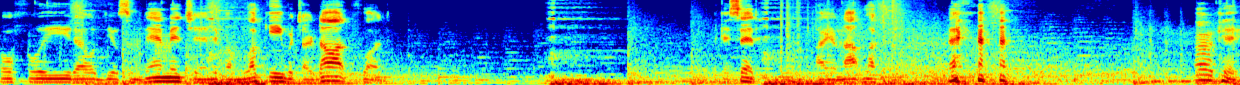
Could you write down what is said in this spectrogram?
Hopefully that will deal some damage, and if I'm lucky, which I'm not, flood. Like I said, I am not lucky. okay,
